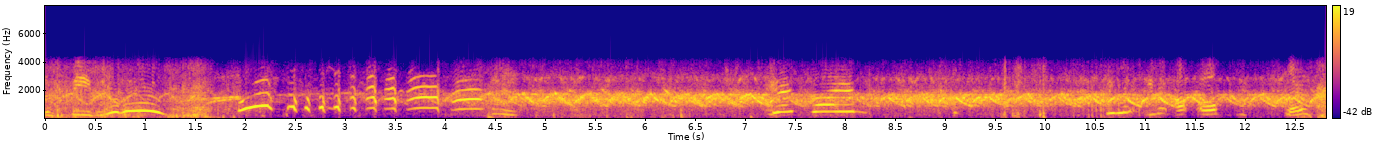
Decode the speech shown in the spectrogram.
the speed. Woohoo! Good flying. You look, you look up off.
